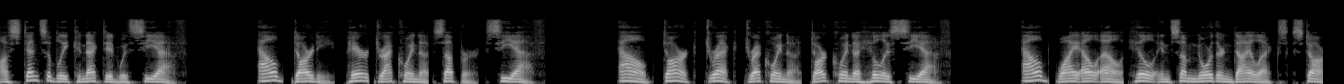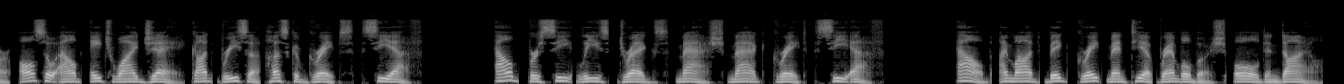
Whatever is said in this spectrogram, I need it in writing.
ostensibly connected with cf. Alb, Dardi, pair Dracoina supper, cf. Alb, dark, Drek, Drecoina, Darkoina hillis cf. Alb, Yll hill in some northern dialects star, also Alb, Hyj God Brisa husk of grapes, cf. Alb, Bersi lees, dregs, mash mag great, cf. Alb, Imod, big, great Mantia bramblebush, old and dial.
